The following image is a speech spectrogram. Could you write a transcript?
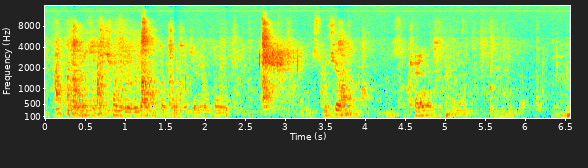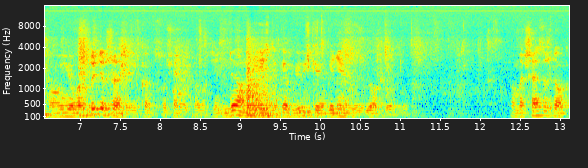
Скажите, зачем зажигалку такой хотели вдавить? Случайно? Случайно? Да. А вы ее во рту держали или как случайно проводили? Да, у меня есть такая привычка, я гоняю зажигалку во рту. А большая зажигалка?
